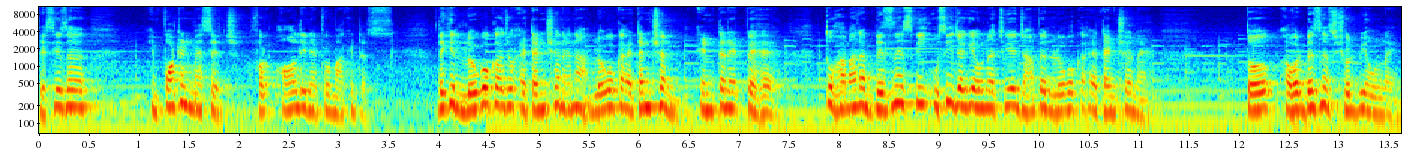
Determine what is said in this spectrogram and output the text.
This is a important message for all the network marketers देखिए, लोगों का जो अटेंशन है ना, लोगों का अटेंशन इंटरनेट पे है तो हमारा बिज़नेस भी उसी जगह होना चाहिए जहाँ पे लोगों का अटेंशन है। तो our business should be online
